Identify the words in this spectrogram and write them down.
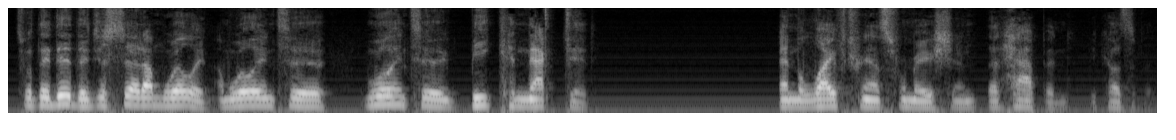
that's what they did. They just said, I'm willing. I'm willing to, I'm willing to be connected. And the life transformation that happened because of it.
